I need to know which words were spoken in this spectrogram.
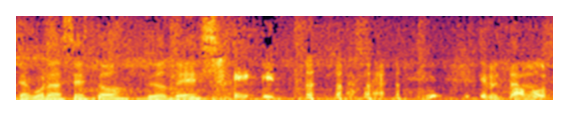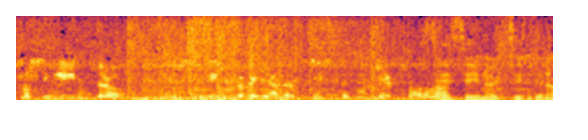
¿Te acuerdas esto? ¿De dónde es? el famoso cilindro, el cilindro que ya no existe, por cierto, ¿no? Sí, sí, no existe, no.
